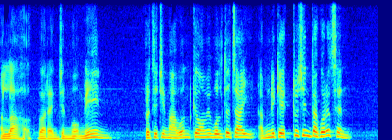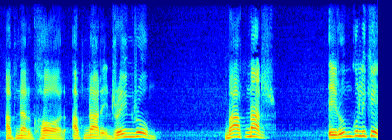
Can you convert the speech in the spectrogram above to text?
আল্লাহ আকবার, একজন মমিন। প্রতিটি মা বোনকেও আমি বলতে চাই, আপনি কি একটু চিন্তা করেছেন? আপনার ঘর, আপনার ড্রয়িং রুম বা আপনার এই রুমগুলিকে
